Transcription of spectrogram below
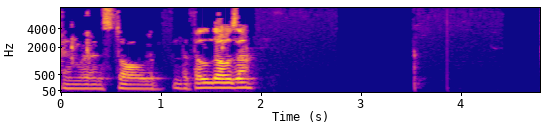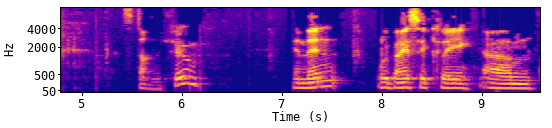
and we'll install the Buildozer. Done too. And then we basically um,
